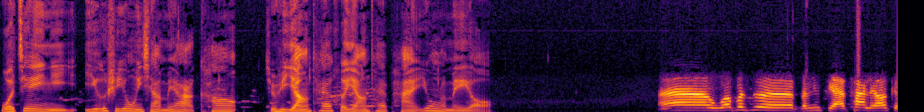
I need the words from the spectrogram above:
我建议你一个是用一下美尔康，就是羊胎和羊胎盘，用了没有？啊，我不是等检查了给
